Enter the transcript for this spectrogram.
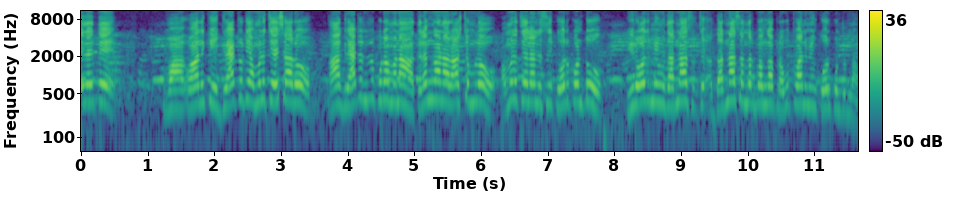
ఏదైతే వాళ్ళకి గ్రాట్యుటీ అమలు చేశారో ఆ గ్రాట్యుటీ కూడా మన తెలంగాణ రాష్ట్రంలో అమలు చేయాలనేసి కోరుకుంటూ ఈరోజు మేము ధర్నా ధర్నా సందర్భంగా ప్రభుత్వాన్ని మేము కోరుకుంటున్నాం.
